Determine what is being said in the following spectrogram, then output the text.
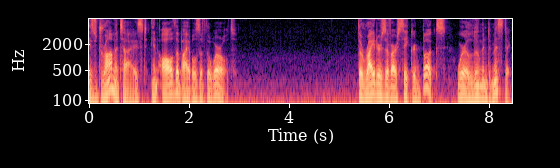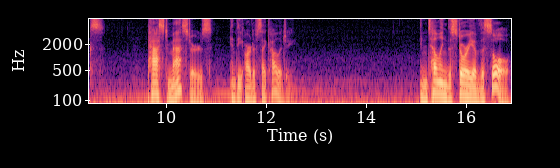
is dramatized in all the Bibles of the world. The writers of our sacred books were illumined mystics, past masters in the art of psychology. In telling the story of the soul,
